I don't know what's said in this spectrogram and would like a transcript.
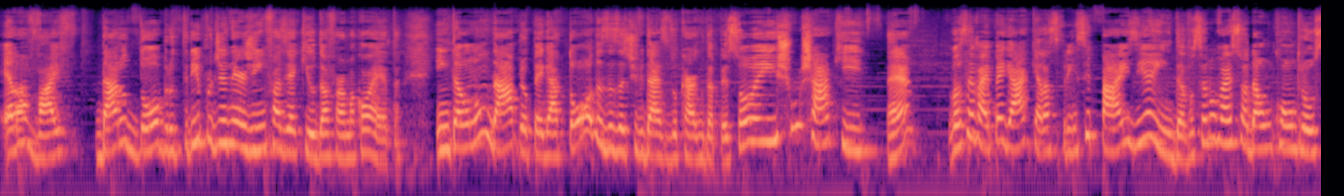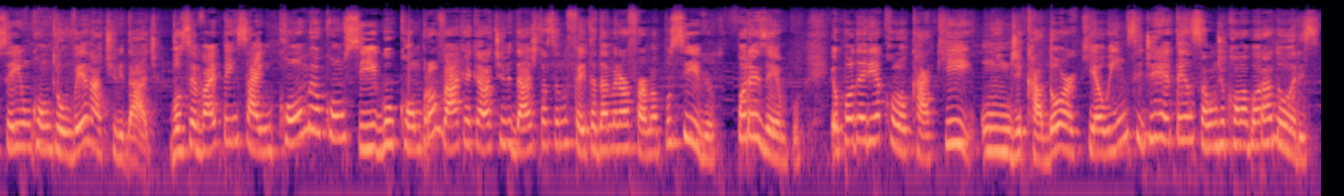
ela vai dar o dobro, o triplo de energia em fazer aquilo da forma correta. Então não dá para eu pegar todas as atividades do cargo da pessoa e chunchar aqui, né? Você vai pegar aquelas principais e ainda, você não vai só dar um Ctrl C e um Ctrl V na atividade. Você vai pensar em como eu consigo comprovar que aquela atividade está sendo feita da melhor forma possível. Por exemplo, eu poderia colocar aqui um indicador que é o índice de retenção de colaboradores.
